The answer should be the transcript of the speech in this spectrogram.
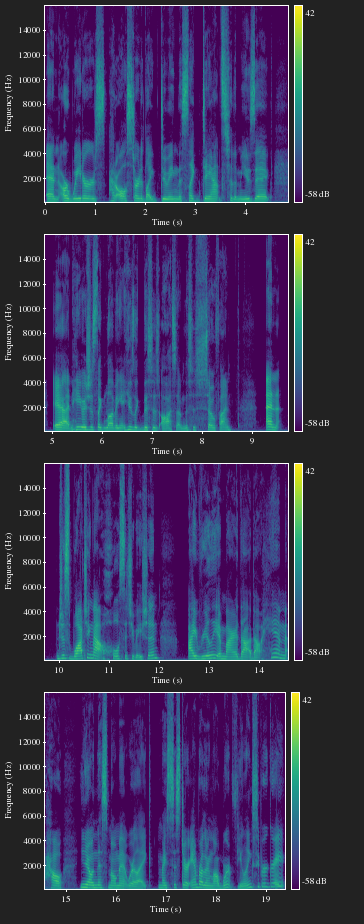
and our waiters had all started like doing this like dance to the music and he was just like loving it. He was like this is awesome. This is so fun. And just watching that whole situation, I really admired that about him how you know in this moment where like my sister and brother-in-law weren't feeling super great,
